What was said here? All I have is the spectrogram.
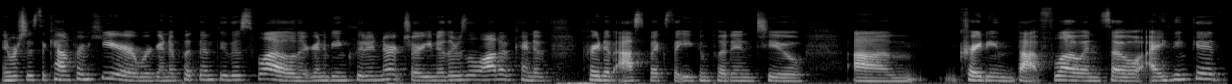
enrich this account from here. We're gonna put them through this flow. They're gonna be included in nurture. You know there's a lot of kind of creative aspects that you can put into um, creating that flow. And so I think it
